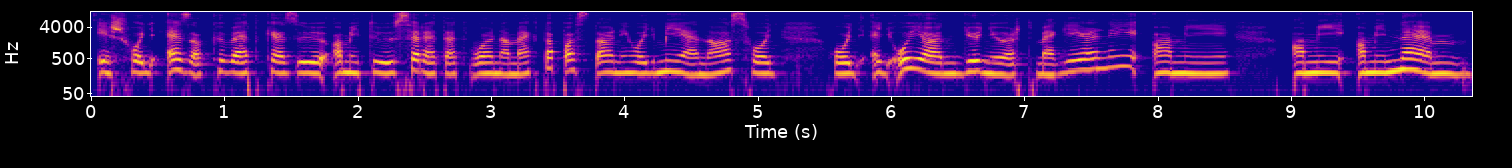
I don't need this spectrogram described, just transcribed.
és hogy ez a következő, amit ő szeretett volna megtapasztalni, hogy milyen az, hogy, hogy egy olyan gyönyört megélni, ami, ami, ami nem,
